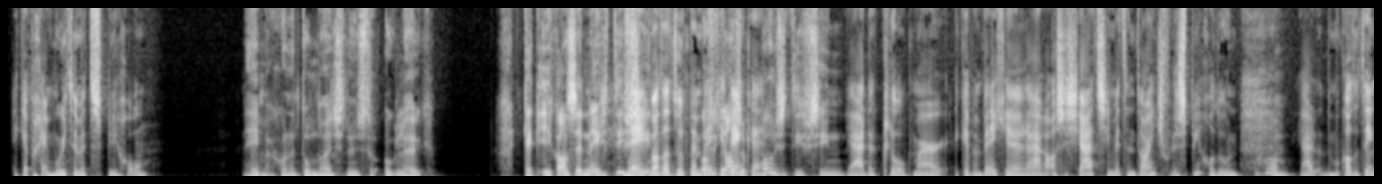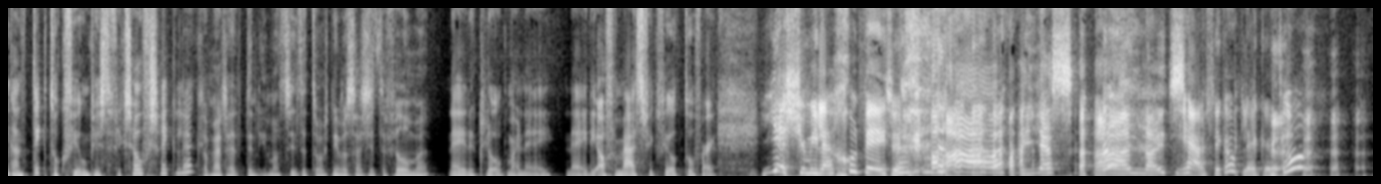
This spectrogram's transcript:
Ik heb geen moeite met de spiegel. Nee, maar gewoon een dom dansje doen is toch ook leuk? Kijk, je kan ze negatief zien. Nee, want dat doet me een of je beetje kan denken... ze positief zien. Ja, dat klopt. Maar ik heb een beetje een rare associatie met een dansje voor de spiegel doen. Waarom? Ja, dan moet ik altijd denken aan TikTok-filmpjes. Dat vind ik zo verschrikkelijk. Ja, Maar dat, niemand ziet het toch? Niemand staat je te filmen. Nee, dat klopt. Maar nee, nee die affirmatie vind ik veel toffer. Yes, Jamila, goed bezig. Yes! nice! Ja, vind ik ook lekker, toch?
